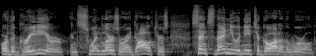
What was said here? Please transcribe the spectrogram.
or the greedy, or and swindlers, or idolaters, since then you would need to go out of the world.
